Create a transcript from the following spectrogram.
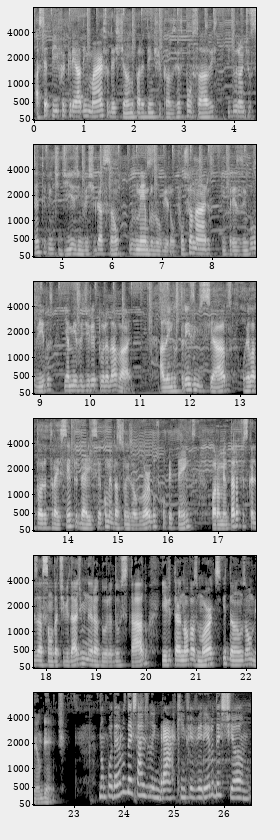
A CPI foi criada em março deste ano para identificar os responsáveis e durante os 120 dias de investigação, os membros ouviram funcionários, empresas envolvidas e a mesa diretora da Vale. Além dos três indiciados, o relatório traz 110 recomendações aos órgãos competentes para aumentar a fiscalização da atividade mineradora do Estado e evitar novas mortes e danos ao meio ambiente. Não podemos deixar de lembrar que em fevereiro deste ano,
